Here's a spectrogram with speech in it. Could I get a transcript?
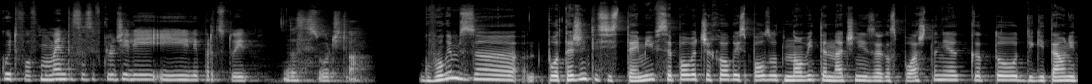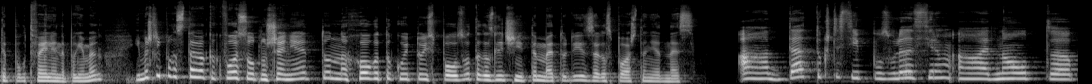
които в момента са се включили или предстои да се случи това. Говорим за платежните системи. Все повече хора използват новите начини за разплащания, като дигиталните портфели, например. Имаш ли представа какво е съотношението на хората, които използват различните методи за разплащания днес? А, да, тук ще си позволя да цитирам едно от а,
